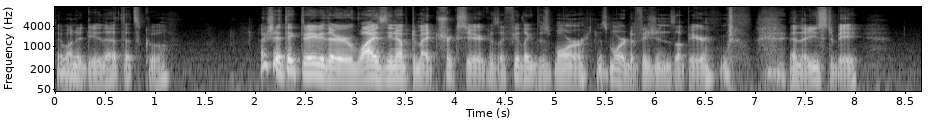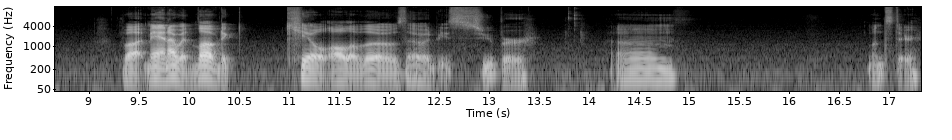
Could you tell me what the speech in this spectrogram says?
They want to do that. That's cool. Actually, I think maybe they're wising up to my tricks here because I feel like there's more there's more divisions up here than there used to be. But man, I would love to kill all of those. That would be super. Um, Munster.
